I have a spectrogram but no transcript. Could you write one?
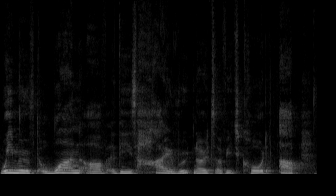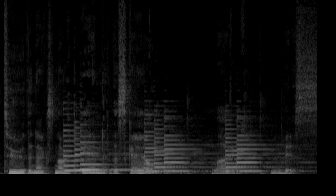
we moved one of these high root notes of each chord up to the next note in the scale, like this.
